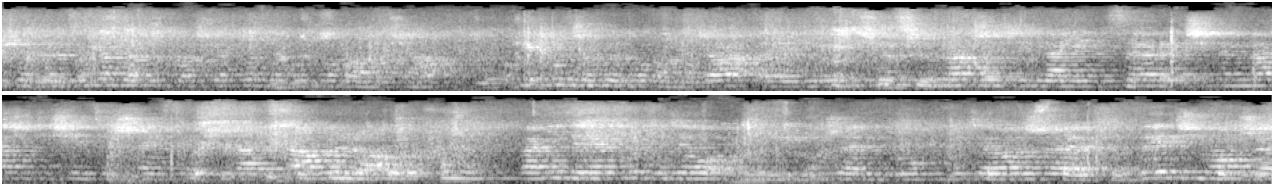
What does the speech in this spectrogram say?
interwencyjna zaczyna światowego wychowawcza, opiekuńcza wychowawcza. E, Mieliśmy przeznaczyć na jej cel 17 600 na cały rok. Pani dyrektor Wydziału Opieki Urzędu powiedziała, że być może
